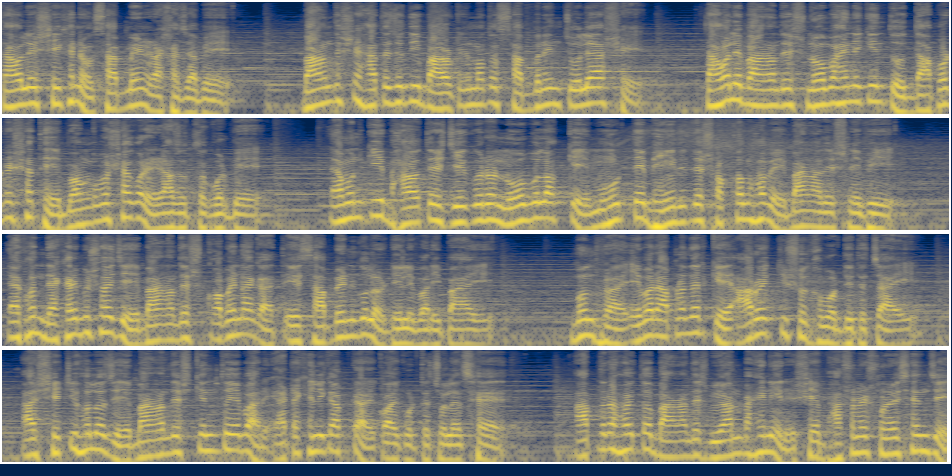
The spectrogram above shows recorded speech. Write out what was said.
তাহলে সেখানেও সাবমেরিন রাখা যাবে। বাংলাদেশের হাতে যদি বারোটির মতো সাবমেরিন চলে আসে, তাহলে বাংলাদেশ নৌবাহিনী কিন্তু দাপটের সাথে বঙ্গোপসাগরে রাজত্ব করবে। এমনকি ভারতের যে কোনো নৌবলককে মুহূর্তে ভেঙে দিতে সক্ষম হবে বাংলাদেশ নেভি। এখন দেখার বিষয় যে বাংলাদেশ কবে নাগাদ এই সাবমেরিনগুলো ডেলিভারি পায়। বন্ধুরা, এবার আপনাদেরকে আরও একটি সুখবর দিতে চাই। আর সেটি হলো যে বাংলাদেশ কিন্তু এবার অ্যাটাক হেলিকপ্টার ক্রয় করতে চলেছে। আপনারা হয়তো বাংলাদেশ বিমান বাহিনীর সে ভাষণে শুনেছেন যে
